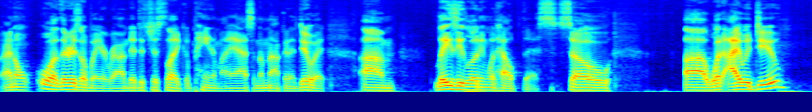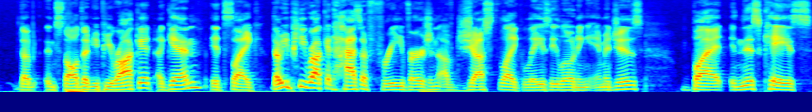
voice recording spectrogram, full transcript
I don't, well, there is a way around it. It's just like a pain in my ass, and I'm not going to do it. Um, lazy loading would help this. So, uh, what I would do w- install WP Rocket. Again, it's like WP Rocket has a free version of just like lazy loading images, but in this case,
